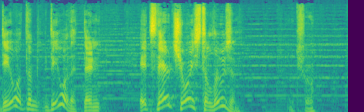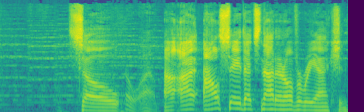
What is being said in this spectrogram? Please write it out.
Deal with the deal with it. Then it's their choice to lose him. True. So Oh, wow. I, I, I'll say that's not an overreaction.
